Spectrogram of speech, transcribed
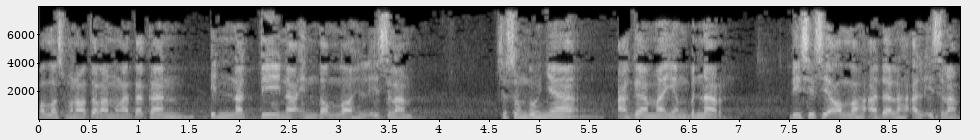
Allah SWT mengatakan Inna dina indallahil Islam Sesungguhnya agama yang benar Di sisi Allah adalah al-Islam.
